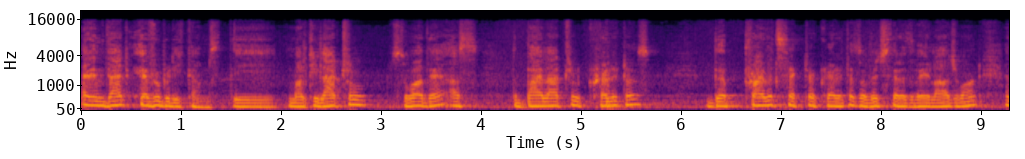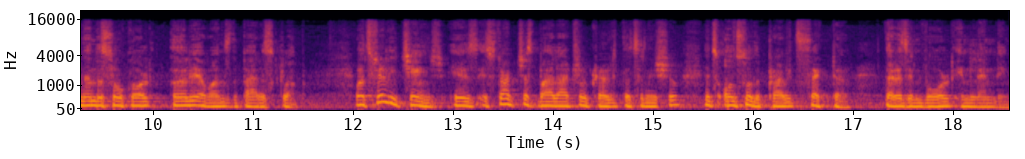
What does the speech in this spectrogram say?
And in that, everybody comes. The multilateral, so are there, us, the bilateral creditors, the private sector creditors, of which there is a very large amount, and then the so-called earlier ones, the Paris Club. What's really changed is it's not just bilateral credit that's an issue, it's also the private sector that is involved in lending.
